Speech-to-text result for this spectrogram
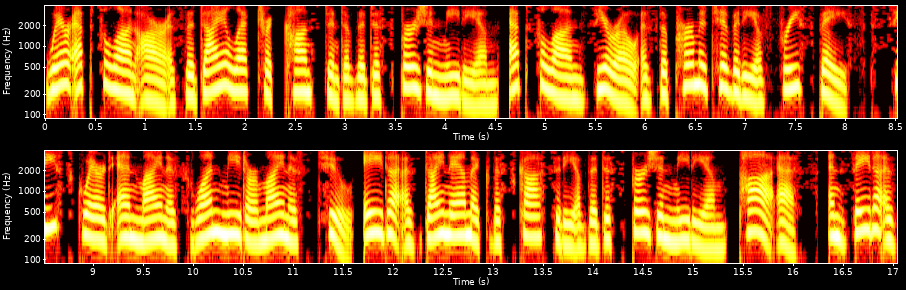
where epsilon r is the dielectric constant of the dispersion medium, epsilon 0 is the permittivity of free space c squared n minus 1 meter minus 2, eta is dynamic viscosity of the dispersion medium, pa s, and zeta is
